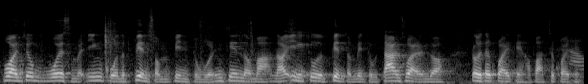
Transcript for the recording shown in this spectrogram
不然就不会什么英国的变种病毒了，你听懂吗？然后印度的变种病毒，答案出来了，你知道肉再过来一点，好不好？再过来一点，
